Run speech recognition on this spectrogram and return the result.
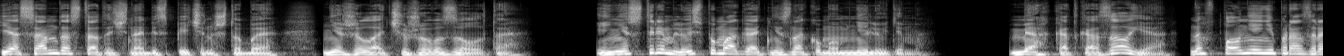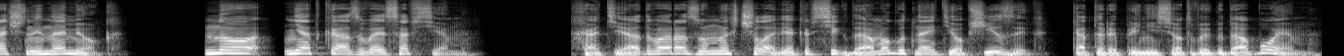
Я сам достаточно обеспечен, чтобы не желать чужого золота. И не стремлюсь помогать незнакомым мне людям. Мягко отказал я на вполне непрозрачный намек, но не отказывая совсем. Хотя два разумных человека всегда могут найти общий язык, который принесет выгоду обоим.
